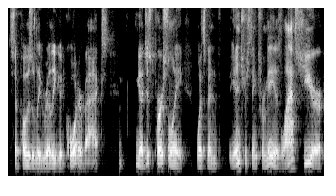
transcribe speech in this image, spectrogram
supposedly really good quarterbacks. You know, just personally, what's been interesting for me is last year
